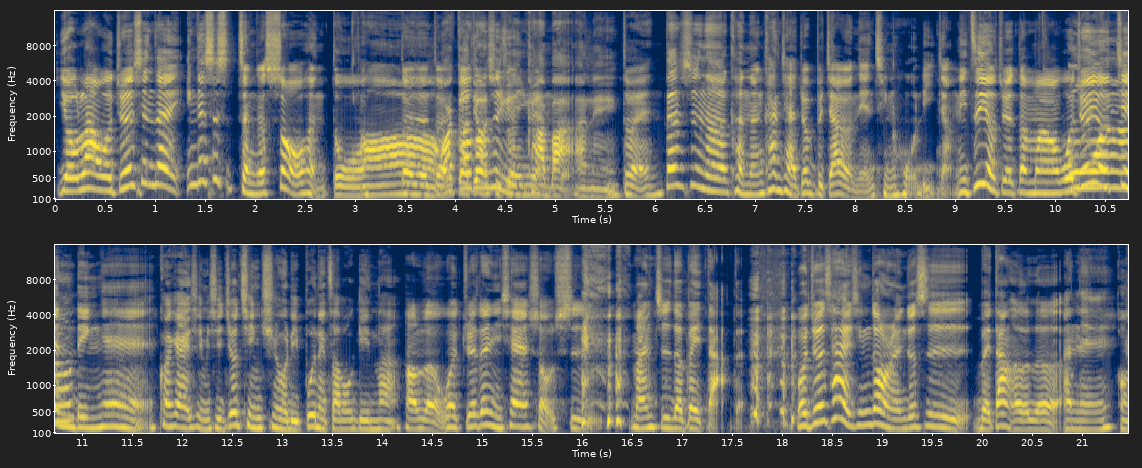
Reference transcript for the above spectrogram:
有啦，我觉得现在应该是整个瘦很多。哦，对对对，高中是圆圆吧，安妮。对，但是呢，可能看起来就比较有年轻活力这样。你自己有觉得吗？我觉得有减龄哎，看起来是不是就青春？我日本的查某囡仔。好了，我觉得你现在手势 蛮值得被打的。我觉得蔡雨欣这种人就是每当儿了安呢。哦、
